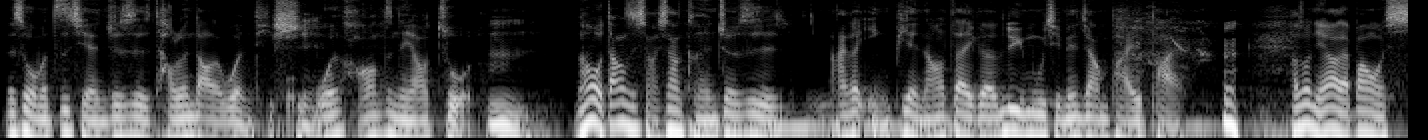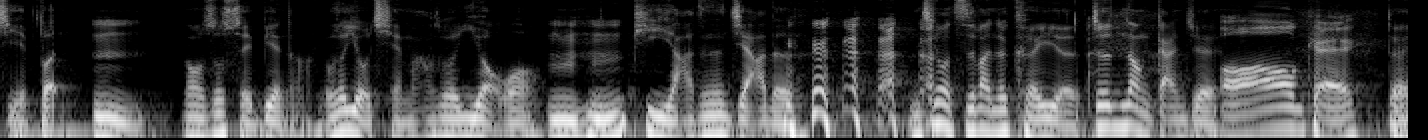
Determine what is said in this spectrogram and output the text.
那是我们之前就是讨论到的问题，是我我好像真的要做了。嗯，然后我当时想象可能就是拿个影片，然后在一个绿幕前面这样拍一拍。他说：“你要来帮我写本。嗯，”然后我说随便啊，我说有钱吗？他说有哦。嗯哼，屁呀、真的假的？你请我吃饭就可以了，就是那种感觉。OK，对，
